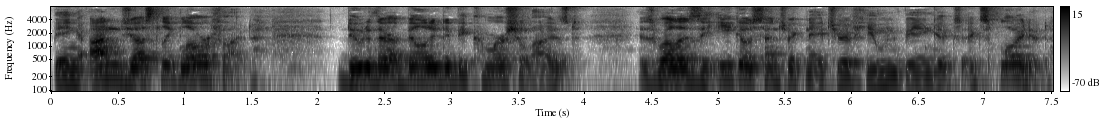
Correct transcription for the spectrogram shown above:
being unjustly glorified due to their ability to be commercialized, as well as the egocentric nature of human beings ex- exploited.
